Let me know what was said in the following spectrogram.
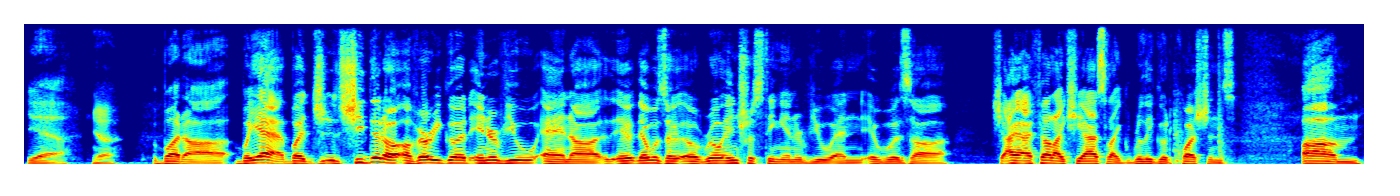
yeah. Yeah, But uh but yeah, but she did a, a very good interview and uh it, there was a, a real interesting interview and it was uh she, I, I felt like she asked like really good questions. Um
